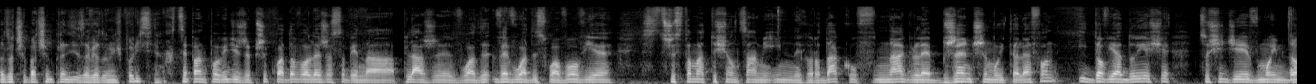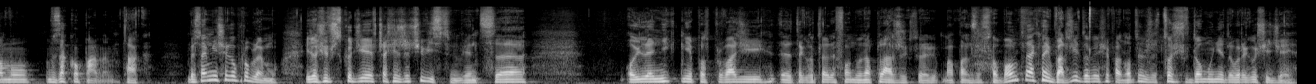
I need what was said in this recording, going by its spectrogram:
no to trzeba czym prędzej zawiadomić policję. Chce pan powiedzieć, że przykładowo leżę sobie na plaży Włady- we Władysławowie z 300 tysiącami innych rodaków, nagle brzęczy mój telefon i dowiaduję się, co się dzieje w moim domu w Zakopanem. Tak, bez najmniejszego problemu. I to się wszystko dzieje w czasie rzeczywistym, więc e, o ile nikt nie podprowadzi e, tego telefonu na plaży, który ma pan ze sobą, to jak najbardziej dowie się pan o tym, że coś w domu niedobrego się dzieje.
